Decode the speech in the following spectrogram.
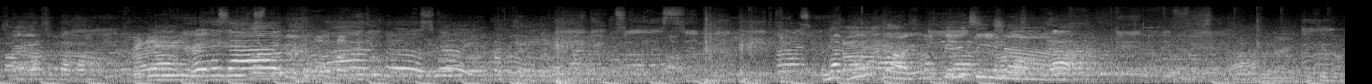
saya suka kamu. Ready? Ready guys. Wag buhay ang Pilipinas! Yeah.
